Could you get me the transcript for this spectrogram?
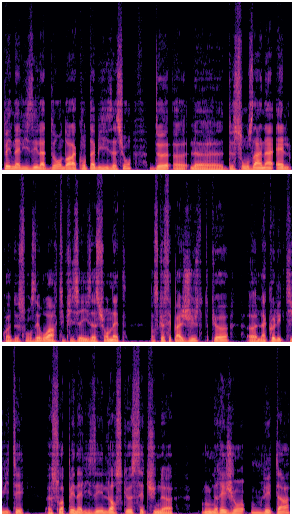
pénalisée là-dedans dans la comptabilisation de, son ZAN quoi, de son zéro artificialisation nette. Parce que ce n'est pas juste que la collectivité soit pénalisée lorsque c'est une, une région ou l'État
